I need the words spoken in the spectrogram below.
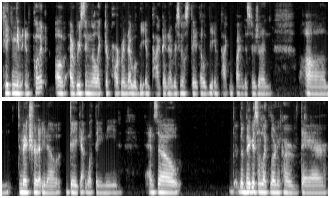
taking an input of every single like department that will be impacted, every single state that will be impacted by a decision, um, to make sure that you know they get what they need. And so, th- the biggest sort of like learning curve there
